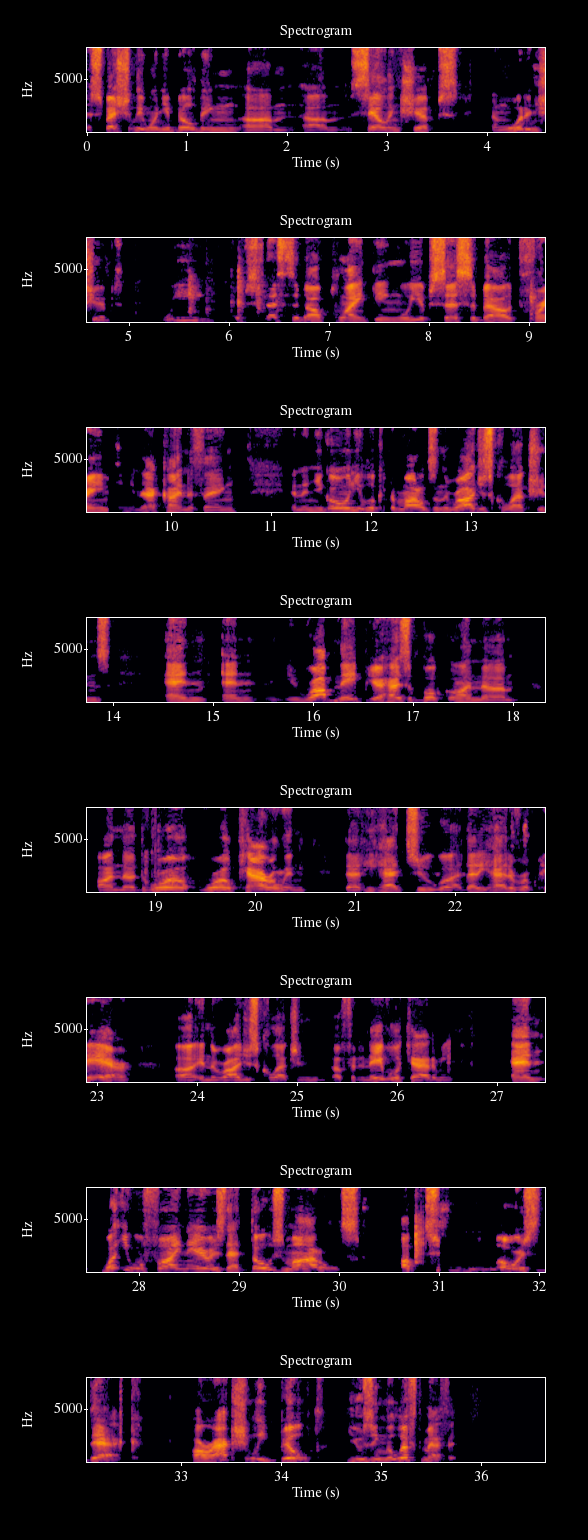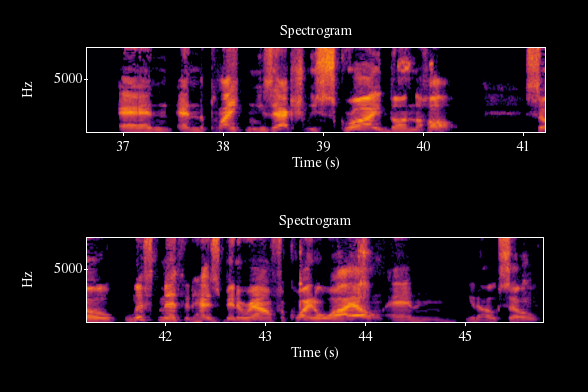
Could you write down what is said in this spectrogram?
especially when you're building um, um, sailing ships, and wooden ships, we obsess about planking, we obsess about framing and that kind of thing. And then you go and you look at the models in the Rogers collections, and and Rob Napier has a book on um, on the, the Royal Royal Caroline that he had to uh, that he had to repair uh, in the Rogers collection uh, for the Naval Academy. And what you will find there is that those models up to the lowest deck are actually built using the lift method. And, and the planking is actually scribed on the hull. So lift method has been around for quite a while and, you know, so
